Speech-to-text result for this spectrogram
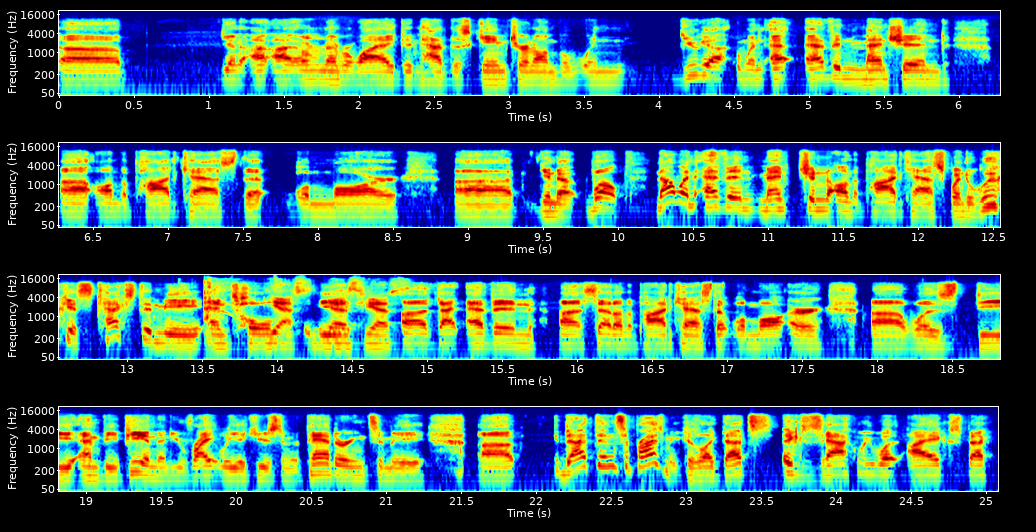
uh you know I, I, don't remember why I didn't have this game turn on, but when you got when e- Evan mentioned uh, on the podcast that Lamar, uh, you know, well, not when Evan mentioned on the podcast, when Lucas texted me and told yes, me yes, yes. Uh, that Evan uh, said on the podcast that Lamar uh, was the MVP, and then you rightly accused him of pandering to me. Uh, that didn't surprise me because, like, that's exactly what I expect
